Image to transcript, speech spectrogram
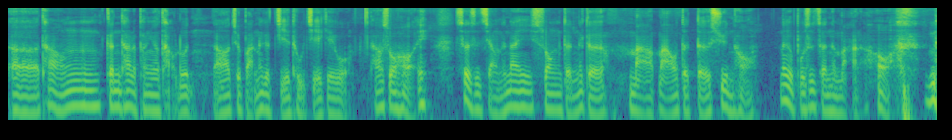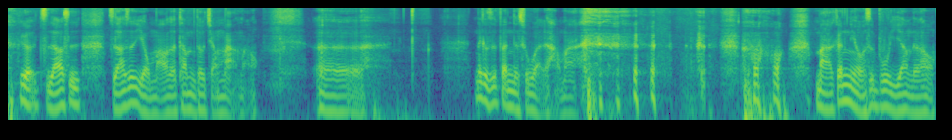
呃，他好像跟他的朋友讨论，然后就把那个截图截给我，他说，哈，哎，社子讲的那一双的那个马毛的德训，哈，那个不是真的马了，哈，那个只要是只要是有毛的，他们都讲马毛，呃，那个是分得出来的，好吗？马跟牛是不一样的哈，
